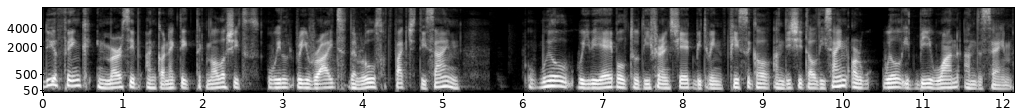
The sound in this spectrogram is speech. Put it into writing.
Do you think immersive and connected technologies will rewrite the rules of package design? Will we be able to differentiate between physical and digital design, or will it be one and the same?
